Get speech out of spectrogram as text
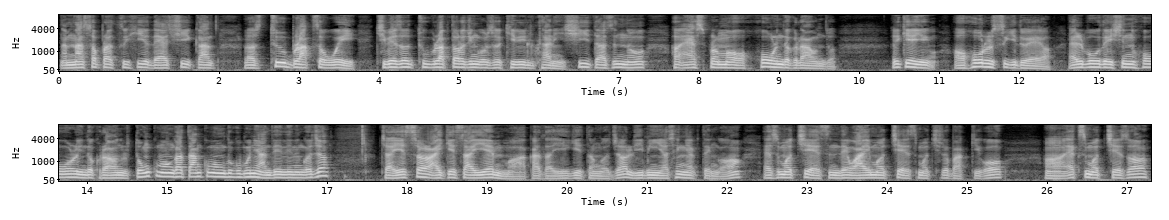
I'm not surprised to hear that she got lost two blocks away. 집에서 두 블락 떨어진 곳에서 길을 잃다니 She doesn't know her ass from a hole in the ground. 이렇게 어, 홀을 쓰기도 해요. 엘보우 대신 hole in the ground. 똥구멍과 땅구멍도 구분이 안 되는 거죠. 자, yes sir, I guess I am. 뭐 아까 다 얘기했던 거죠. living이야 생략된 거. as much as인데 y much as much로 바뀌고 어, x much에서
